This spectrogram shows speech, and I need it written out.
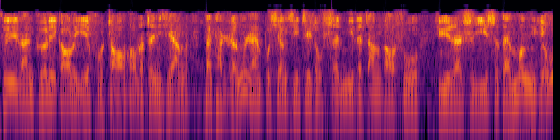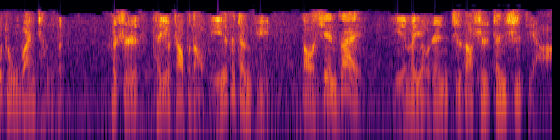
虽然格里高利耶夫找到了真相，但他仍然不相信这种神秘的长刀术居然是医师在梦游中完成的。可是他又找不到别的证据，到现在也没有人知道是真是假。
